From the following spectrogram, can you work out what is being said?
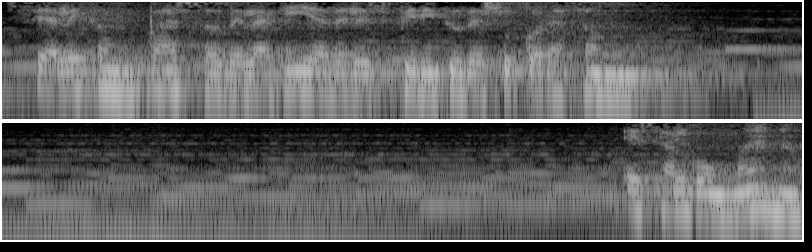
se aleja un paso de la guía del espíritu de su corazón. Es algo humano.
